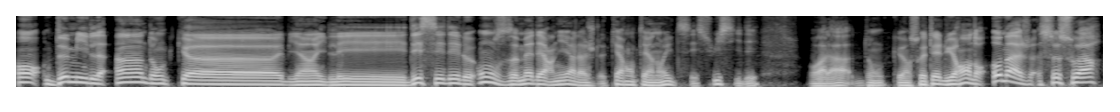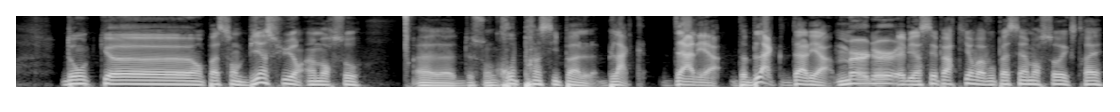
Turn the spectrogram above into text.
en 2001. Donc, euh, eh bien, il est décédé le 11 mai dernier à l'âge de 41 ans. Il s'est suicidé. Voilà, donc on souhaitait lui rendre hommage ce soir. Donc, euh, en passant bien sûr un morceau euh, de son groupe principal, Black Dahlia, The Black Dahlia Murder. Eh bien, c'est parti, on va vous passer un morceau extrait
